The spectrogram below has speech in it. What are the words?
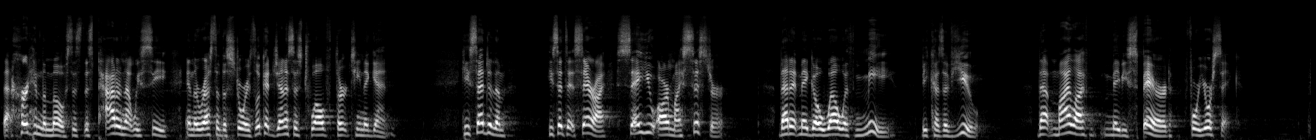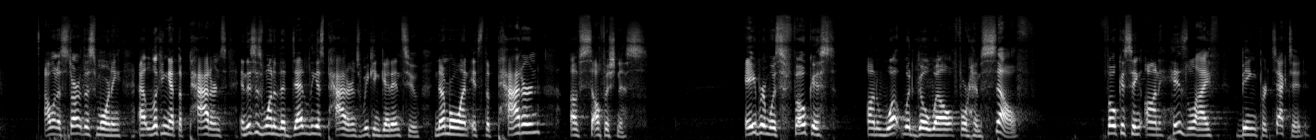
that hurt him the most, this, this pattern that we see in the rest of the stories. Look at Genesis 12 13 again. He said to them, he said to Sarai, Say you are my sister, that it may go well with me because of you that my life may be spared for your sake. I want to start this morning at looking at the patterns, and this is one of the deadliest patterns we can get into. Number one, it's the pattern of selfishness. Abram was focused on what would go well for himself, focusing on his life being protected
